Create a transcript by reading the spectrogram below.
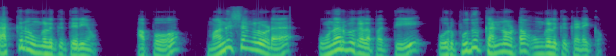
டக்குன்னு உங்களுக்கு தெரியும். அப்போ மனுஷங்களோட உணர்வுகளை பத்தி ஒரு புது கண்ணோட்டம் உங்களுக்கு கிடைக்கும்.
